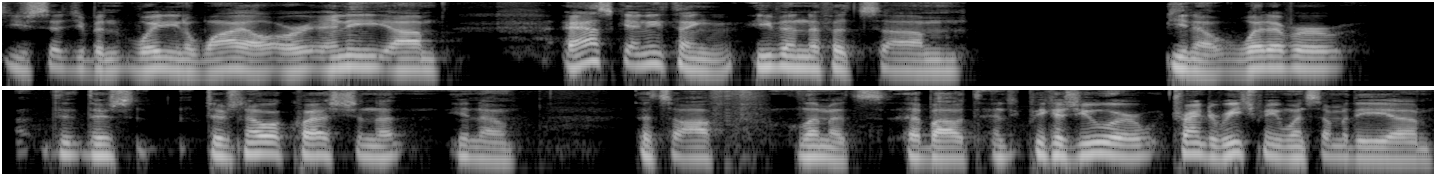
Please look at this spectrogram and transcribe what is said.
you said you've been waiting a while, or any um, ask anything, even if it's um, you know whatever. Th- there's there's no question that you know that's off limits about because you were trying to reach me when some of the um,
